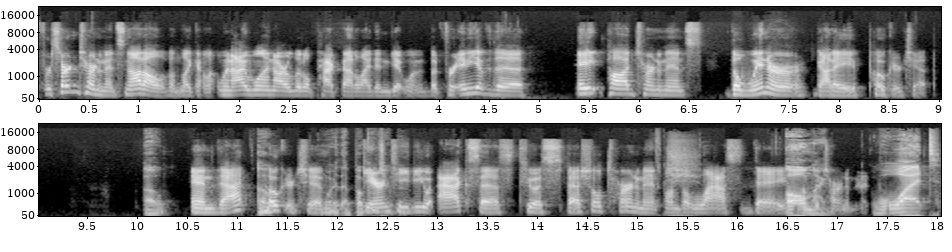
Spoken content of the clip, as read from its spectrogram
for certain tournaments, not all of them, like uh, when I won our little pack battle, I didn't get one. But for any of the eight pod tournaments, the winner got a poker chip, Oh, and that Oh, poker chip poker chip guaranteed you access to a special tournament on the last day Oh of my- the tournament. What?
